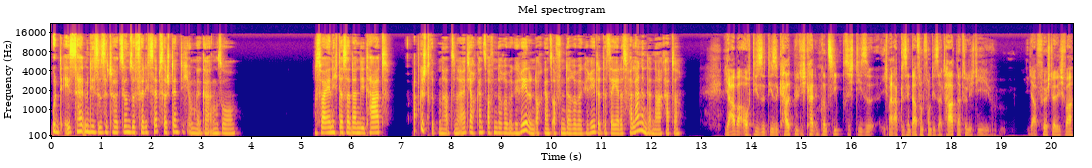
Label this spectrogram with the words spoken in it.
Und er ist halt mit dieser Situation so völlig selbstverständlich umgegangen, so. Es war ja nicht, dass er dann die Tat abgestritten hat, sondern er hat ja auch ganz offen darüber geredet und auch ganz offen darüber geredet, dass er ja das Verlangen danach hatte. Ja, aber auch diese, diese Kaltblütigkeit im Prinzip, sich diese, ich meine, abgesehen davon von dieser Tat natürlich, die ja fürchterlich war,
